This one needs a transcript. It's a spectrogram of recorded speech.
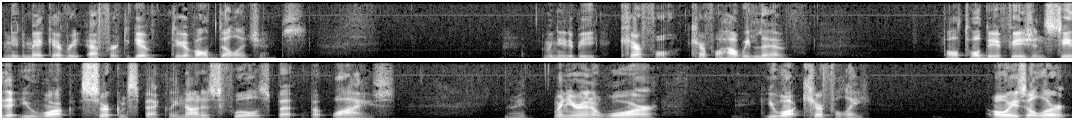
We need to make every effort to give, to give all diligence. We need to be careful, careful how we live. Paul told the Ephesians, See that you walk circumspectly, not as fools, but, but wise. Right? When you're in a war, you walk carefully always alert.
